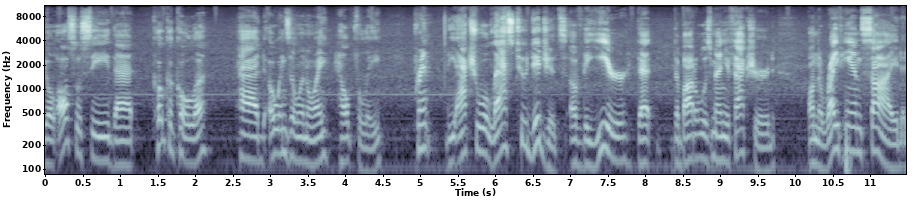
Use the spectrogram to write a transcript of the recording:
you'll also see that Coca-Cola had Owens, Illinois, helpfully, print the actual last two digits of the year that the bottle was manufactured on the right-hand side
